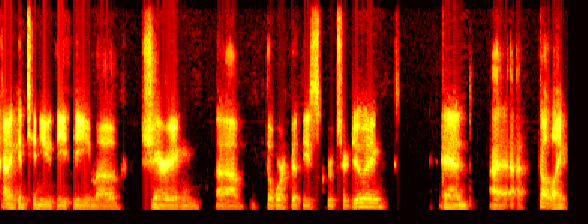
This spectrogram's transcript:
kind of continue the theme of sharing um, the work that these groups are doing. And I, I felt like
